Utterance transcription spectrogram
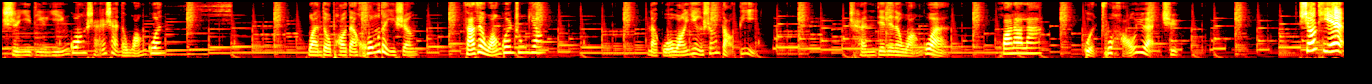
是一顶银光闪闪的王冠。豌豆炮弹轰的一声，砸在王冠中央。那国王应声倒地，沉甸甸的王冠哗啦啦滚出好远去。小铁，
